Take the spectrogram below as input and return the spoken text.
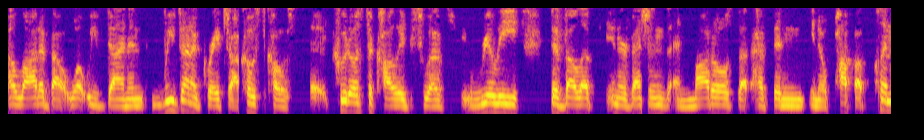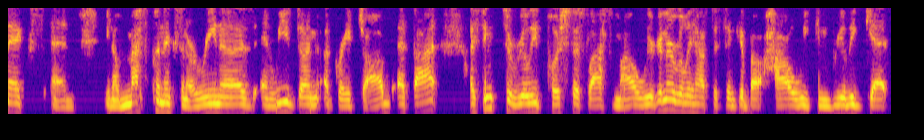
a lot about what we've done, and we've done a great job coast to coast. Uh, kudos to colleagues who have really developed interventions and models that have been, you know, pop up clinics and, you know, mass clinics and arenas. And we've done a great job at that. I think to really push this last mile, we're going to really have to think about how we can really get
